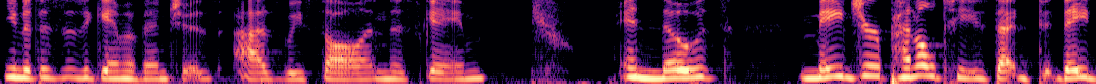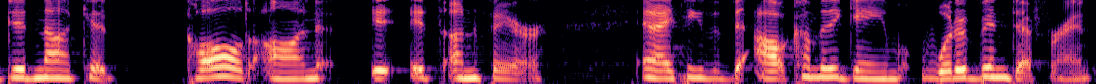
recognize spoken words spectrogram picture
you know, this is a game of inches, as we saw in this game. And those major penalties that they did not get called on, it, it's unfair. And I think that the outcome of the game would have been different.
